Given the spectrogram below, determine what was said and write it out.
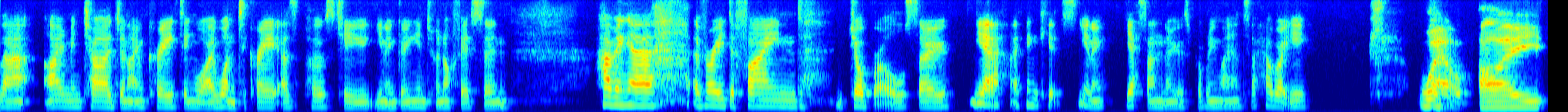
that I'm in charge and I'm creating what I want to create as opposed to, you know, going into an office and having a, a very defined job role. So yeah, I think it's, you know, yes and no is probably my answer. How about you? Well, I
